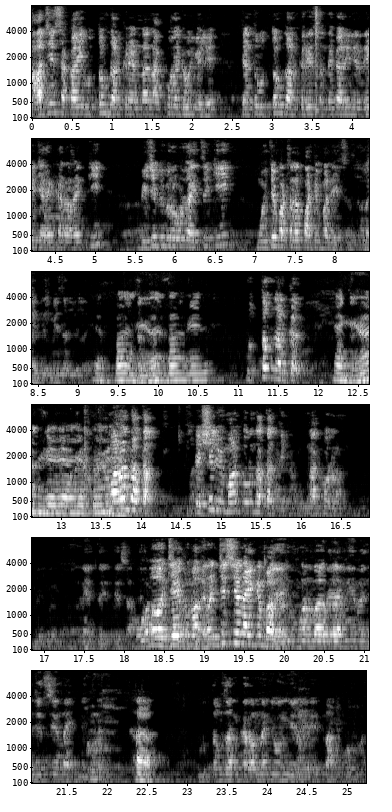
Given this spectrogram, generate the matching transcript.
आज हे सकाळी उत्तम जानकर यांना नागपूरला घेऊन गेले. त्यानंतर उत्तम जानकर हे संध्याकाळी निर्णय जाहीर करणार आहेत की बीजेपी बरोबर जायचं की मोहिते पाटलाला पाठिंबा द्यायचं. झाला निर्णय झालेला आहे. कोण घेऊन कोण गेले उत्तम जानकर. घेऊन गेले म्हणजे कोण विमानात जातात. स्पेशल विमान करून जातात ते नागपूरला. नेते ते अं, जयकुमार रणजित सिंह नाईक निंबाळकर जयकुमार बागडे आणि रणजित सिंह नाईक निंबाळकर. हां. उत्तम जानकरांना घेऊन गेले नागपूरला.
